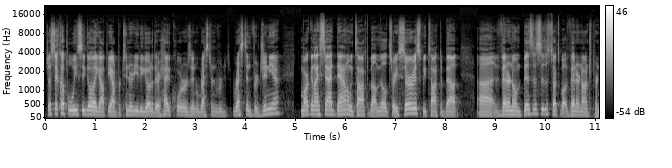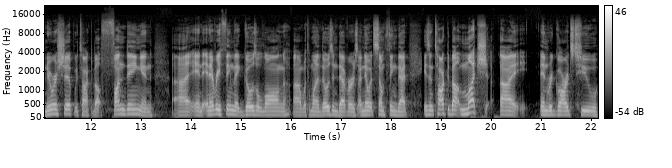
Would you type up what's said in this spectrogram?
Just a couple weeks ago, I got the opportunity to go to their headquarters in Reston, Virginia. Mark and I sat down and we talked about military service. We talked about uh, veteran owned businesses, talked about veteran entrepreneurship. We talked about funding and uh, and, and everything that goes along uh, with one of those endeavors. I know it's something that isn't talked about much uh, in regards to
